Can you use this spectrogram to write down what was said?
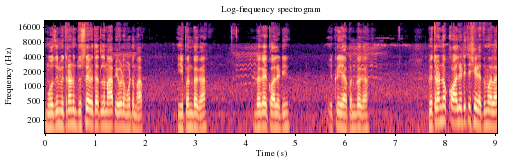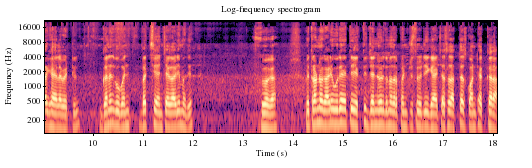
मोजून मित्रांनो दुसऱ्या वेतातलं माप एवढं मोठं माप. ही पण बघा. बघा क्वालिटी इकडे या पण बघा. मित्रांनो क्वालिटीच्या शेड्या तुम्हाला घ्यायला भेटतील. गणेश भुवन बच्चे यांच्या गाडीमध्ये. बघा. मित्रांनो गाडी उद्या येते एकतीस जानेवारी दोन हजार पंचवीस रोजी. घ्यायची असेल आत्ताच कॉन्टॅक्ट करा.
